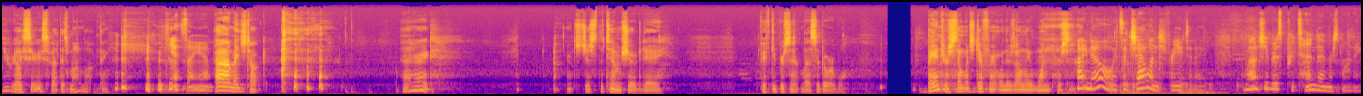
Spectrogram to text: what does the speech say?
You're really serious about this monologue thing. yes, I am. Ah, I made you talk. All right. It's just the Tim show today. 50% less adorable. Banter's so much different when there's only one person. I know. It's a challenge for you today. Why don't you just pretend I'm responding?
